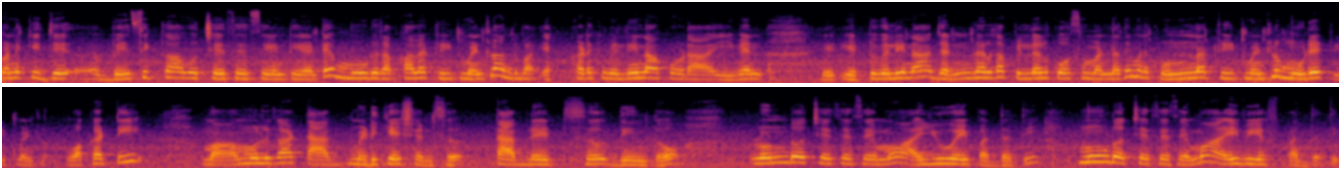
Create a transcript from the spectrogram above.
మనకి జే బేసిక్గా వచ్చేసేసి ఏంటి అంటే మూడు రకాల ట్రీట్మెంట్లు అందుబా ఎక్కడికి వెళ్ళినా కూడా ఈవెన్ ఎటు వెళ్ళినా జనరల్గా పిల్లల కోసం అన్నది మనకు ఉన్న ట్రీట్మెంట్లు మూడే ట్రీట్మెంట్లు. ఒకటి మామూలుగా ట్యాబ్ మెడికేషన్స్ ట్యాబ్లెట్స్ దీంతో. రెండు వచ్చేసేసేమో ఐయుఐ పద్ధతి మూడు వచ్చేసేసేమో ఐవీఎఫ్ పద్ధతి.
